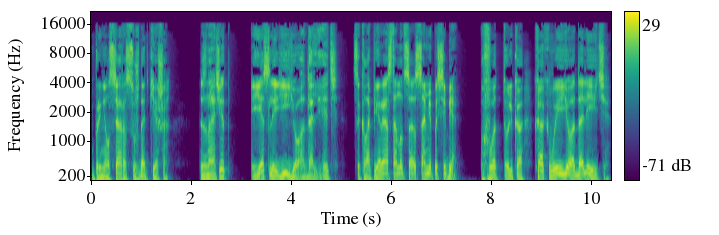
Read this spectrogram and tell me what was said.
принялся рассуждать Кеша. «Значит, если ее одолеть, циклоперы останутся сами по себе. Вот только как вы ее одолеете?»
